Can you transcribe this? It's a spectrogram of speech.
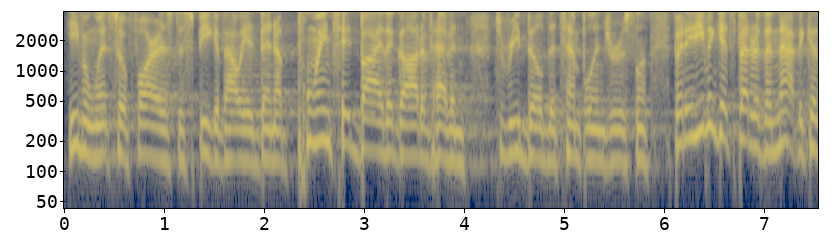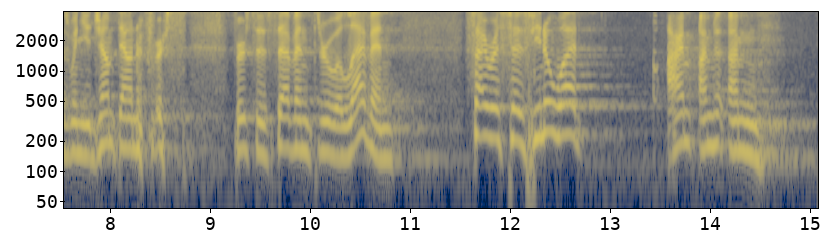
He even went so far as to speak of how he had been appointed by the God of heaven to rebuild the temple in Jerusalem. But it even gets better than that because when you jump down to verse, verses 7 through 11, Cyrus says, You know what? I'm, I'm, I'm,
